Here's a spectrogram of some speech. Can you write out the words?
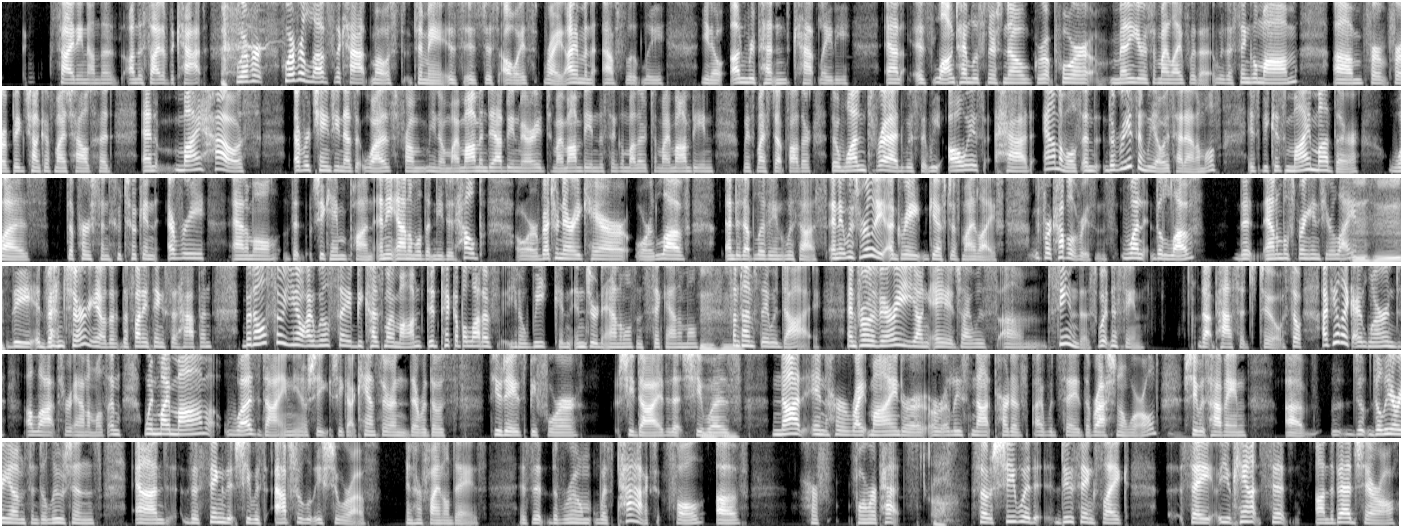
siding on the on the side of the cat. Whoever whoever loves the cat most to me is is just always right. I am an absolutely, you know, unrepentant cat lady. And as longtime listeners know, grew up poor many years of my life with a with a single mom um, for for a big chunk of my childhood. And my house, ever changing as it was, from you know my mom and dad being married to my mom being the single mother to my mom being with my stepfather, the one thread was that we always had animals. And the reason we always had animals is because my mother was the person who took in every animal that she came upon. Any animal that needed help or veterinary care or love ended up living with us. And it was really a great gift of my life for a couple of reasons. One, the love that animals bring into your life, the adventure, you know, the, the funny things that happen. But also, you know, I will say because my mom did pick up a lot of, you know, weak and injured animals and sick animals, sometimes they would die. And from a very young age, I was um, seeing this, witnessing that passage too. So I feel like I learned a lot through animals. And when my mom was dying, you know, she she got cancer and there were those few days before she died that she was not in her right mind or or at least not part of I would say the rational world. She was having uh, de- deliriums and delusions and the thing that she was absolutely sure of in her final days is that the room was packed full of her f- former pets. Oh. So she would do things like say, You can't sit on the bed, Cheryl,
